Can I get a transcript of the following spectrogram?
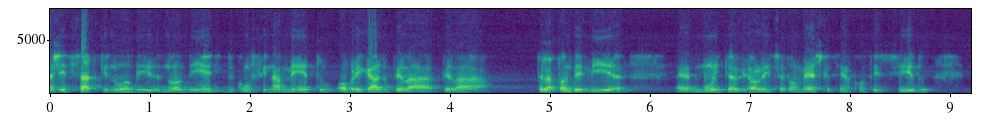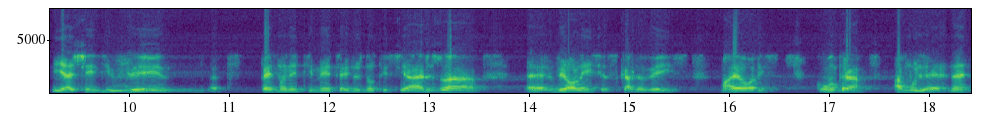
a gente sabe que no, ambi no ambiente de confinamento, obrigado pela, pela, pela pandemia, é, muita violência doméstica tem acontecido e a gente uhum. vê é, permanentemente aí nos noticiários a, é, violências cada vez maiores contra a mulher. Né?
